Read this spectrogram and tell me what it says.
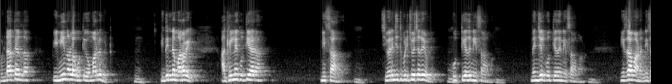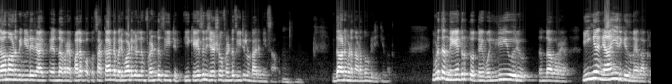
മിണ്ടാത്ത എന്താ? ഇനിയെന്നുള്ള കുത്തി യുവമാർക്ക് കിട്ടും. ഇതിന്റെ ഇതിന്റെ മറവിൽ അഖിലിനെ കുത്തിയാരാ നിസാമ്. ശിവരഞ്ജിത്ത് പിടിച്ചു വെച്ചതേ ഉള്ളൂ. കുത്തിയത് നിസാമ്. നെഞ്ചിൽ കുത്തിയത് നിസാമാണ്. നിസാമാണ്. നിസാമാണ് പിന്നീട് എന്താ പറയുക പല സർക്കാരിന്റെ സർക്കാരിന്റെ പരിപാടികളിലും ഫ്രണ്ട് സീറ്റിൽ ഈ കേസിന് ശേഷവും ഫ്രണ്ട് സീറ്റിൽ ഉണ്ടായിരുന്നു നിസാം. ഇതാണ് ഇവിടെ നടന്നുകൊണ്ടിരിക്കുന്നത്. ഇവിടുത്തെ നേതൃത്വത്തെ വലിയൊരു എന്താ പറയുക ഇങ്ങനെ ന്യായീകരിക്കുന്നു നേതാക്കൾ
